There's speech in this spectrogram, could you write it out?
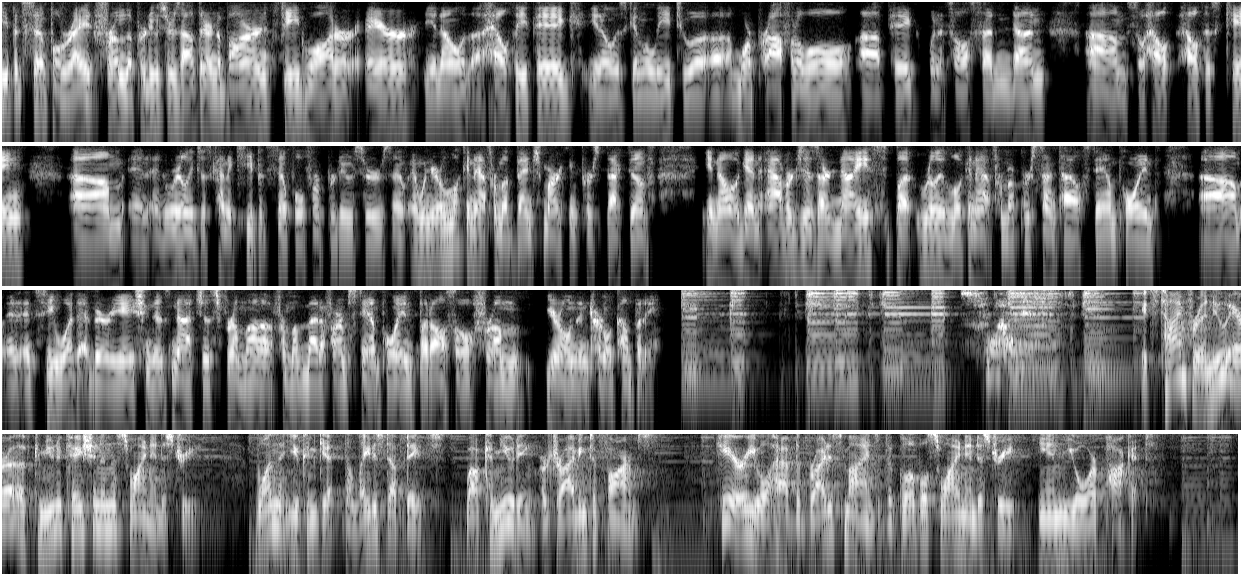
keep it simple, right? From the producers out there in the barn, feed, water, air. You know, a healthy pig, you know, is going to lead to a, a more profitable uh, pig when it's all said and done. Um, so health health is king. Um, and, and really just kind of keep it simple for producers. And, and when you're looking at from a benchmarking perspective, you know, again, averages are nice, but really looking at from a percentile standpoint, um, and, and, see what that variation is, not just from a from a MetaFarm standpoint, but also from your own internal company. It's time for a new era of communication in the swine industry, one that you can get the latest updates while commuting or driving to farms. Here, you will have the brightest minds of the global swine industry in your pocket.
